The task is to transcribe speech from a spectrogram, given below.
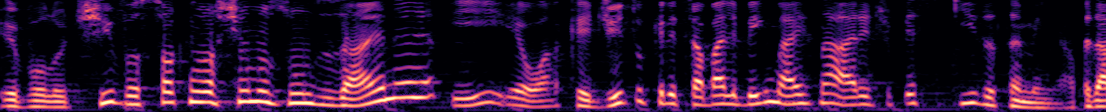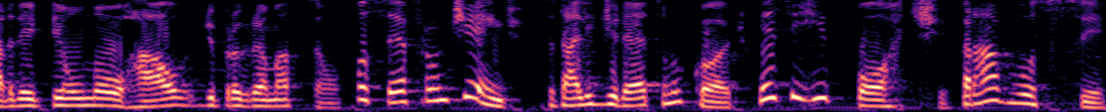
evolutiva, só que nós tínhamos um designer e eu acredito que ele trabalha bem mais na área de pesquisa também, apesar de ele ter um know-how de programação. Você é front-end, você tá ali direto no código. Esse report, para você,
